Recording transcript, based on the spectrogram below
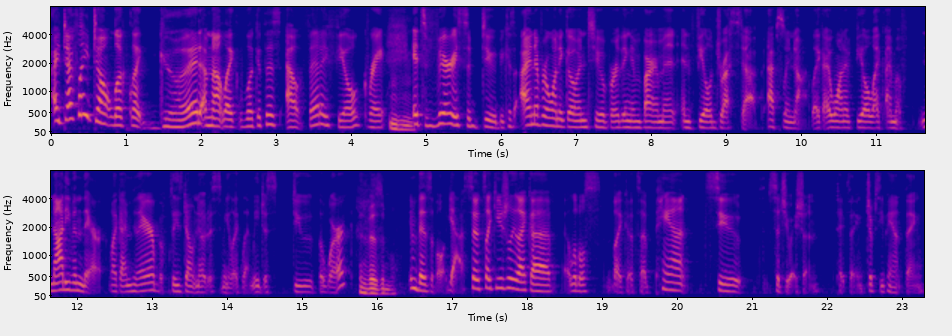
I definitely don't look like good. I'm not like look at this outfit. I feel great. Mm-hmm. It's very subdued because I never want to go into a birthing environment and feel dressed up. Absolutely not. Like I want to feel like I'm a, not even there. Like I'm there, but please don't notice me. Like let me just do the work. Invisible. Invisible. Yeah. So it's like usually like a, a little like it's a pant suit situation type thing, gypsy pant thing.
